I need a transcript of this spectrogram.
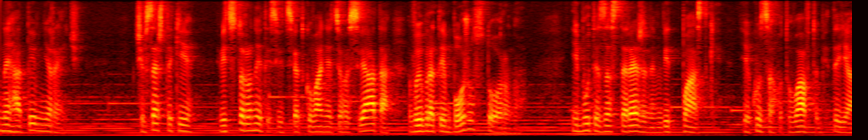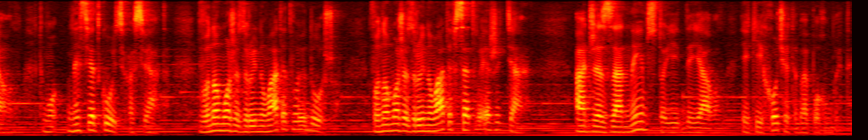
негативні речі. Чи все ж таки відсторонитись від святкування цього свята, вибрати Божу сторону і бути застереженим від пастки, яку заготував тобі диявол. Тому не святкуй цього свята. Воно може зруйнувати твою душу, воно може зруйнувати все твоє життя. Адже за ним стоїть диявол, який хоче тебе погубити.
